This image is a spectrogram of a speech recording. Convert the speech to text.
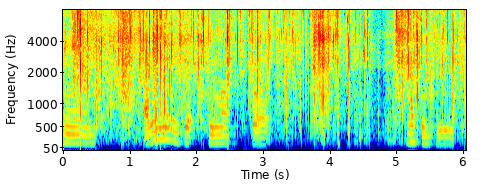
And I didn't really get too much, but nothing huge.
